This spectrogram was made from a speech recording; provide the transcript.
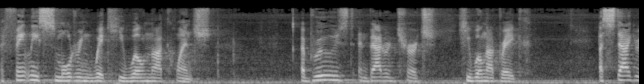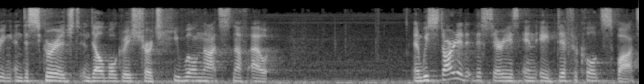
a faintly smoldering wick he will not quench, a bruised and battered church he will not break, a staggering and discouraged indelible grace church he will not snuff out. And we started this series in a difficult spot.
